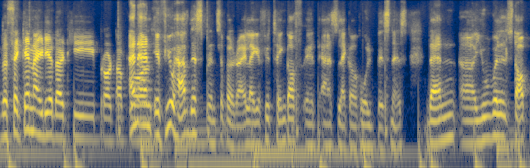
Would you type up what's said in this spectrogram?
the second idea that he brought up and and if you have this principle right like if you think of it as like a whole business then uh, you will stop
